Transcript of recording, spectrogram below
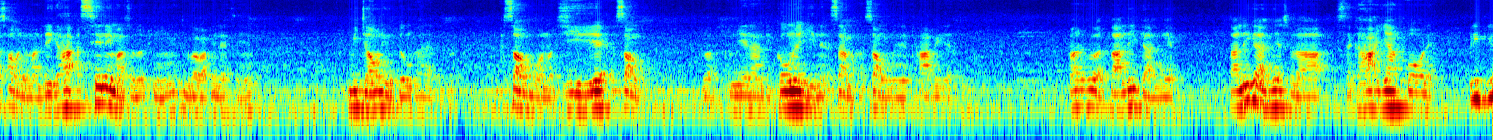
အဆောင်နေမှာလေကားအစင်းနေမှာဆိုလို့ဖြစ်ရင်သူကဘာဖြစ်လဲဆိုရင်မိချောင်းတွေကိုတုံးထားတယ်သူကအဆောင်ပေါ့နော်ရေရဲ့အဆောင်သူကအမြဲတမ်းဒီကုန်းနဲ့ရေနဲ့အဆောင်အဆောင်ဝင်ထားပြီးတယ်နောက်တစ်ခုကတာလိကာနဲ့တာလိကာနဲ့ဆိုတာစကားအရန်ပေါ်တယ် ပရိပရိ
